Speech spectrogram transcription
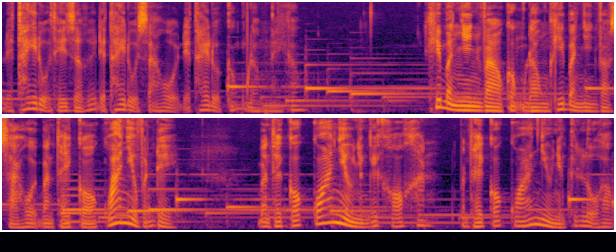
để thay đổi thế giới, để thay đổi xã hội, để thay đổi cộng đồng này không? Khi bạn nhìn vào cộng đồng, khi bạn nhìn vào xã hội, bạn thấy có quá nhiều vấn đề. Bạn thấy có quá nhiều những cái khó khăn, bạn thấy có quá nhiều những cái lỗ hổng.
